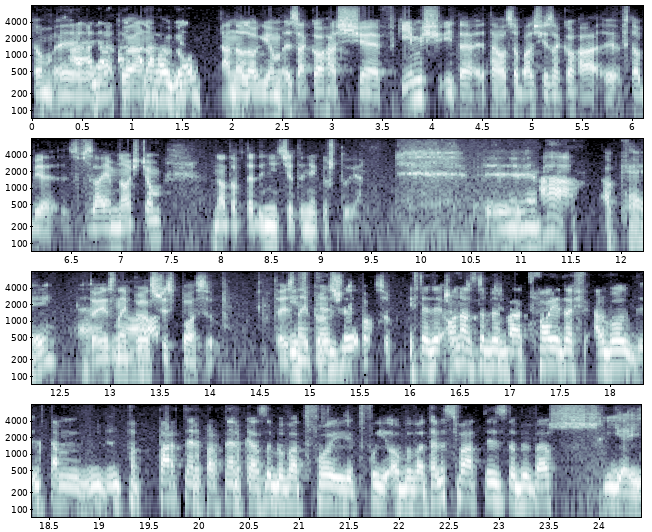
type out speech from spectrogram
tą e, a- naturalną analogią? analogią. Zakochasz się w kimś i ta, ta osoba się zakocha e, w tobie z wzajemnością, no to wtedy nic cię to nie kosztuje. E, A, okej. E, To jest no. najprostszy sposób. To jest I najprostszy wtedy- sposób. I wtedy ona zdobywa twoje doświadczenie, albo tam partner, partnerka zdobywa twój, twój obywatelstwo, a ty zdobywasz jej.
